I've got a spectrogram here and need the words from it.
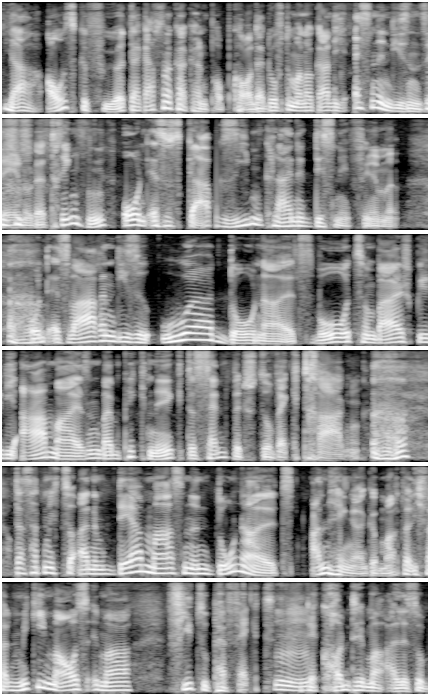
ja ausgeführt. Da gab es noch gar keinen Popcorn, da durfte man noch gar nicht essen in diesen Sälen oder trinken. Und es, es gab sieben kleine Disney-Filme. Und es waren diese Ur-Donalds, wo zum Beispiel die Ameisen beim Picknick das Sandwich so wegtragen. Das hat mich zu einem dermaßenen Donald-Anhänger gemacht, weil ich fand Mickey Mouse immer viel zu perfekt. Der konnte immer alles, so,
